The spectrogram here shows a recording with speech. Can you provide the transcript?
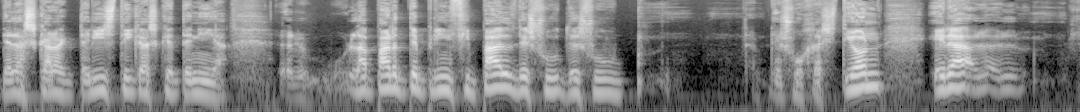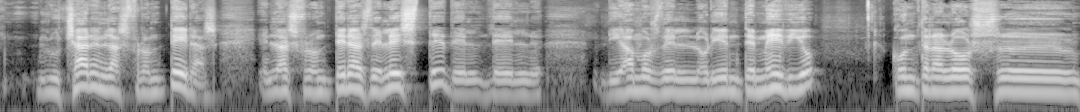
de las características que tenía. La parte principal de su, de su, de su gestión era luchar en las fronteras, en las fronteras del este, del, del digamos del Oriente Medio, contra los, eh,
